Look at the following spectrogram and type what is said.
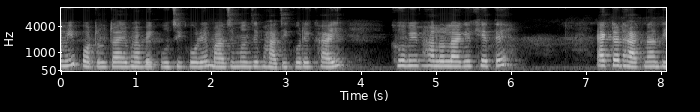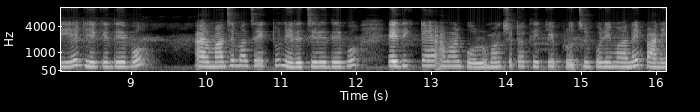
আমি পটলটা এভাবে কুচি করে মাঝে মাঝে ভাজি করে খাই। খুবই ভালো লাগে খেতে। একটা ঢাকনা দিয়ে ঢেকে দেব আর মাঝে মাঝে একটু নেড়ে চেড়ে দেব। এদিকটায় আমার গরুর মাংসটা থেকে প্রচুর পরিমাণে পানি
